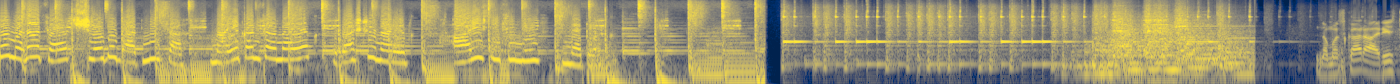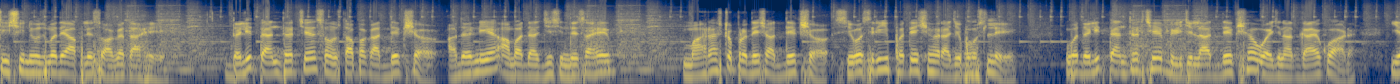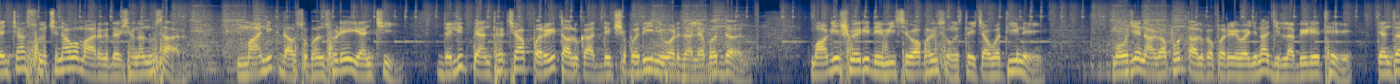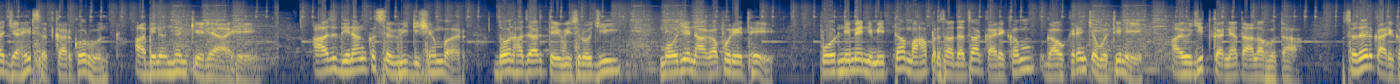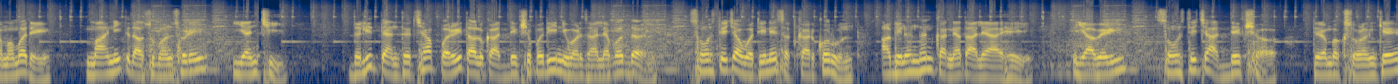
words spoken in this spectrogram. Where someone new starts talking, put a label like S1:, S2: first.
S1: जनमनाचा शोध बातमीचा. नायकांचा नायक राष्ट्रनायक R S T C news network.
S2: नमस्कार आर एस टी सी न्यूजमध्ये आपले स्वागत आहे. दलित पॅन्थरचे संस्थापक अध्यक्ष आदरणीय अंबादासजी शिंदेसाहेब महाराष्ट्र प्रदेश अध्यक्ष शिवश्री फतेसिंहराजे भोसले व दलित पॅन्थरचे बीड जिल्हा अध्यक्ष वैजनाथ गायकवाड यांच्या सूचना व मार्गदर्शनानुसार माणिक दासू बनसुडे यांची दलित पॅन्थरच्या परळी तालुका अध्यक्षपदी निवड झाल्याबद्दल मागेश्वरी देवी सेवाभावी संस्थेच्या वतीने मौजे नागापूर तालुका परळी वैजनाथ जिल्हा बीड येथे त्यांचा जाहीर सत्कार करून अभिनंदन केले आहे. आज दिनांक सव्वीस डिसेंबर दोन हजार तेवीस रोजी मौजे नागापूर येथे पौर्णिमेनिमित्त महाप्रसादाचा कार्यक्रम गावकऱ्यांच्या वतीने आयोजित करण्यात आला होता. सदर कार्यक्रमामध्ये माणिक दासू बनसोडे यांची दलित पॅन्थरच्या परळी तालुका अध्यक्षपदी निवड झाल्याबद्दल संस्थेच्या वतीने सत्कार करून अभिनंदन करण्यात आले आहे. यावेळी संस्थेचे अध्यक्ष त्र्यंबक सोळंके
